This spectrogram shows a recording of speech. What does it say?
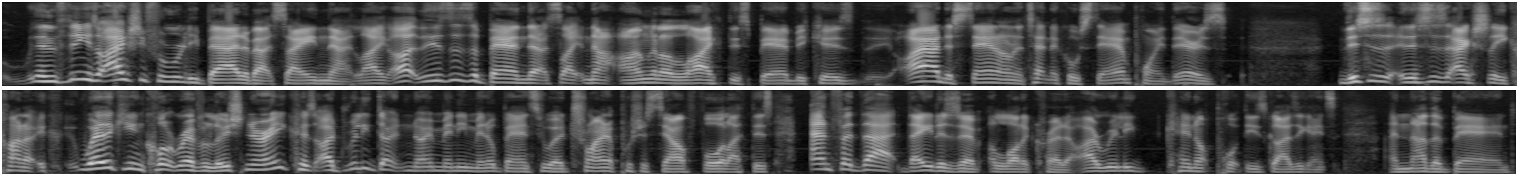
And the thing is, I actually feel really bad about saying that. Like, uh, this is a band that's like, nah, I'm gonna like this band because I understand on a technical standpoint, there is. This is this is actually kind of whether you can call it revolutionary because I really don't know many metal bands who are trying to push a sound forward like this, and for that they deserve a lot of credit. I really cannot put these guys against another band.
